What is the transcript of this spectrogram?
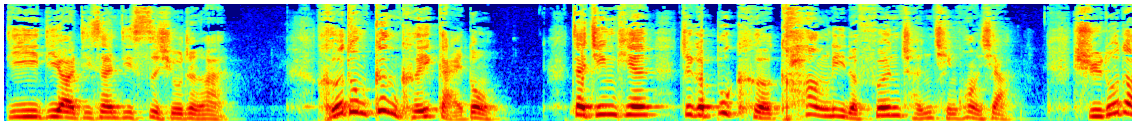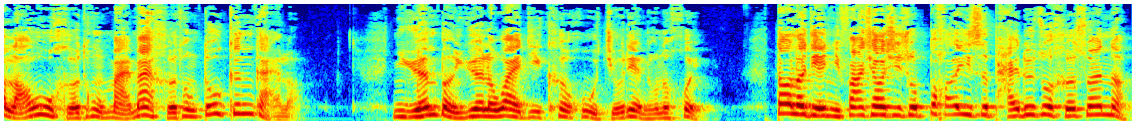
第一、第二、第三、第四修正案，合同更可以改动。在今天这个不可抗力的分成情况下，许多的劳务合同、买卖合同都更改了。你原本约了外地客户九点钟的会，到了点你发消息说不好意思排队做核酸呢，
